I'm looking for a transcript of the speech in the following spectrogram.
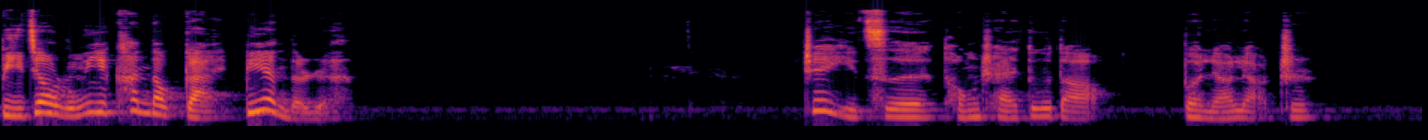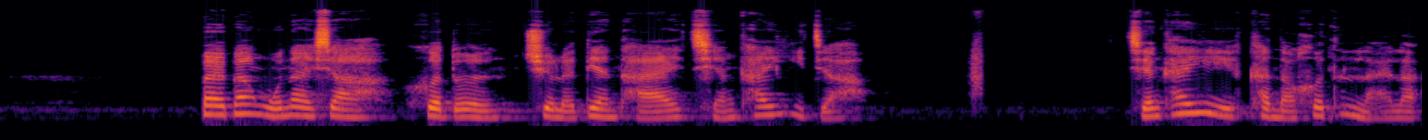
比较容易看到改变的人。这一次，同柴督导。不了了之。百般无奈下，赫顿去了电台钱开义家。钱开义看到赫顿来了，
